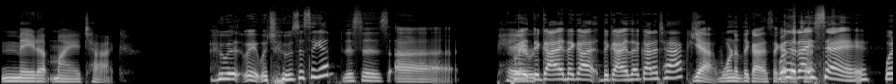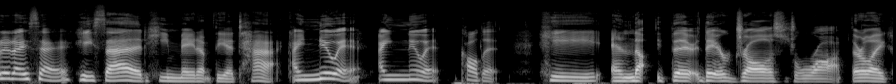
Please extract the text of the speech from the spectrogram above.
made up my attack. Who? Wait, which? Who's this again? This is uh Wait, the guy that got the guy that got attacked. Yeah, one of the guys that what got did I say? What did I say? He said he made up the attack. I knew it. I knew it. Called it. he and the, their their jaws drop. They're like,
